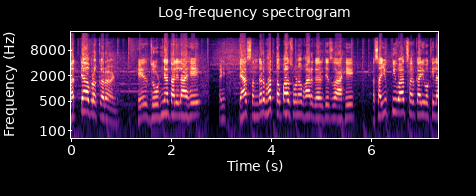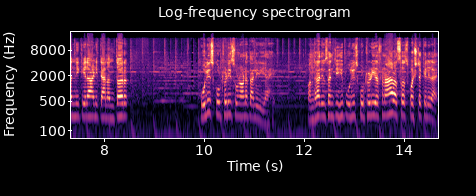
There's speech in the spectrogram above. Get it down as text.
हत्या प्रकरण हे जोडण्यात आलेलं आहे. आणि त्या संदर्भात तपास होणं फार गरजेचं आहे असा युक्तिवाद सरकारी वकिलांनी केला आणि त्यानंतर पोलीस कोठडी सुनावण्यात आलेली आहे. पंधरा दिवसांची ही पोलीस कोठडी असणार असं स्पष्ट केलेलं आहे.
